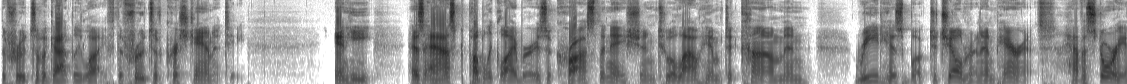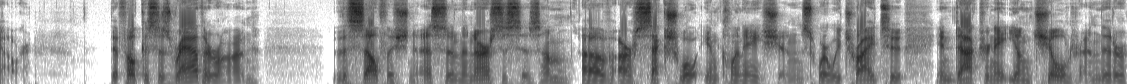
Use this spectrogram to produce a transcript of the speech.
the fruits of a godly life, the fruits of Christianity. And he has asked public libraries across the nation to allow him to come and read his book to children and parents, have a story hour that focuses rather on the selfishness and the narcissism of our sexual inclinations, where we try to indoctrinate young children that are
